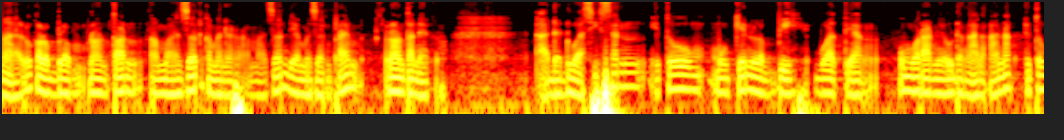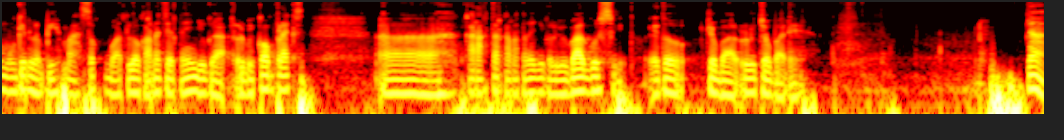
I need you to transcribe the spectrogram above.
nah lu kalau belum nonton Amazon Rider Amazon di Amazon Prime nonton ya tuh. Ada dua season itu mungkin lebih buat yang umurannya udah gak anak-anak itu mungkin lebih masuk buat lo karena ceritanya juga lebih kompleks. Uh, karakter karakternya juga lebih bagus gitu. Itu coba lu coba deh. Nah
